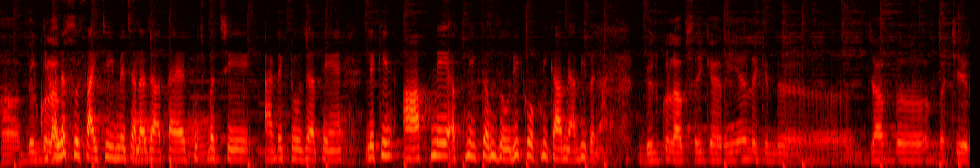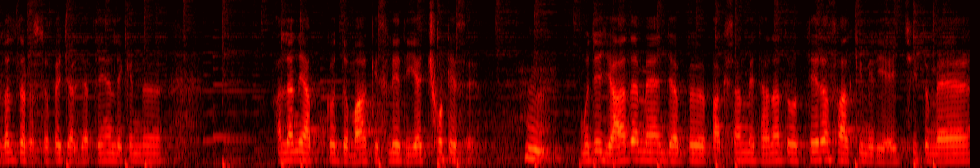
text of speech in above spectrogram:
हाँ बिल्कुल गलत सोसाइटी में चला हाँ। जाता है कुछ। बच्चे एडिक्ट हो जाते हैं लेकिन आपने अपनी कमज़ोरी को अपनी कामयाबी बनाया बिल्कुल आप सही कह रही हैं लेकिन जब बच्चे गलत रस्तों पे चल जाते हैं लेकिन अल्लाह ने आपको दिमाग इसलिए दिया छोटे से हम्म। मुझे याद है मैं जब पाकिस्तान में था ना तो तेरह साल की मेरी एज थी तो मैं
